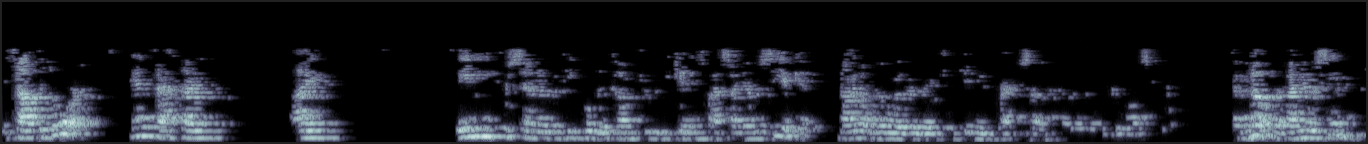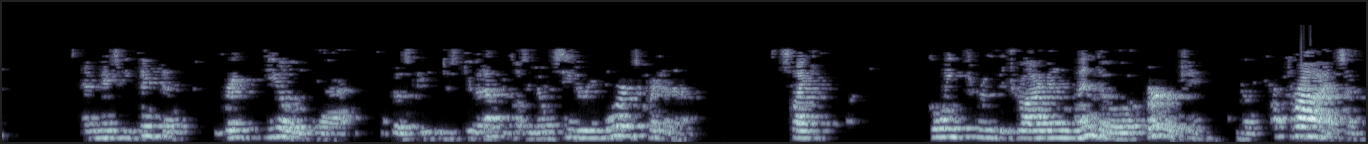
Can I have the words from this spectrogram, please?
it's out the door. In fact, I, I 80% of the people that come through the beginning class I never see again. Now, I don't know whether they continue to practice on whether they lost it. I don't know, but I never see them. And it makes me think that a great deal of that, those people just give it up because they don't see the rewards quick enough. It's like going through the drive-in window of Burger King, you know, fries and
